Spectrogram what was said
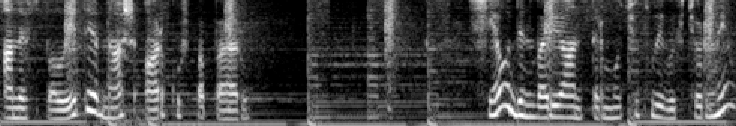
а не спалити наш аркуш паперу. Ще один варіант термочутливих чорнил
